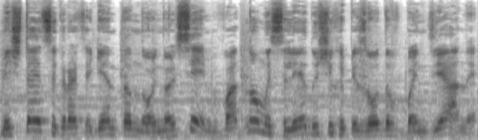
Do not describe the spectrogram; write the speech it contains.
мечтает сыграть агента 007 в одном из следующих эпизодов «Бандианы».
